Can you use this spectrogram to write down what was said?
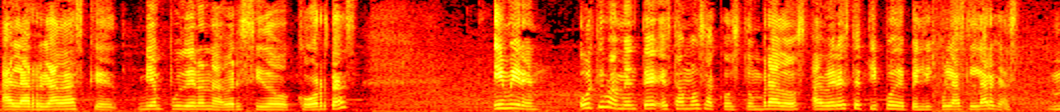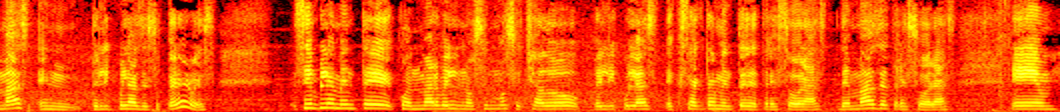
alargadas que bien pudieron haber sido cortas. Y miren, últimamente estamos acostumbrados a ver este tipo de películas largas, más en películas de superhéroes. Simplemente con Marvel nos hemos echado películas exactamente de tres horas, de más de tres horas. Em,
